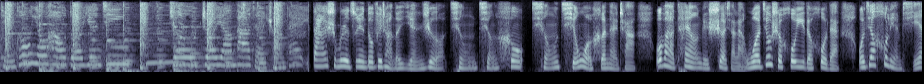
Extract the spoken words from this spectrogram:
天空有好多眼睛，就这样趴在窗台。大家是不是最近都非常的炎热？请请喝，请请我喝奶茶，我把太阳给射下来，我就是后羿的后代，我叫厚脸皮。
